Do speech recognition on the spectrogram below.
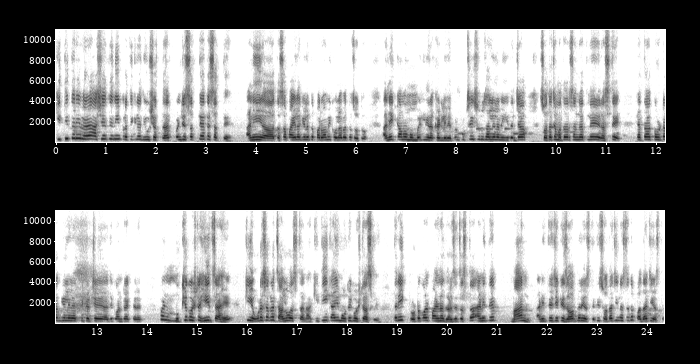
कितीतरी वेळा असे त्यांनी प्रतिक्रिया देऊ शकतात पण जे सत्य आहे ते सत्य आहे. आणि तसं पाहिलं गेलं तर परवा मी कोल्हापूरच होतो. अनेक कामं मुंबईतली रखडलेली आहेत पण कुठचंही सुरू झालेलं नाही त्यांच्या स्वतःच्या मतदारसंघातले रस्ते हे आता कोर्टात गेलेले आहेत तिकडचे जे कॉन्ट्रॅक्टर आहेत. पण मुख्य गोष्ट हीच आहे की एवढं सगळं चालू असताना किती काही मोठी गोष्ट असली तरी एक प्रोटोकॉल पाळणं गरजेचं असतं आणि ते मान आणि ते जे काही जबाबदारी असते ती स्वतःची नसते तर पदाची असते.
